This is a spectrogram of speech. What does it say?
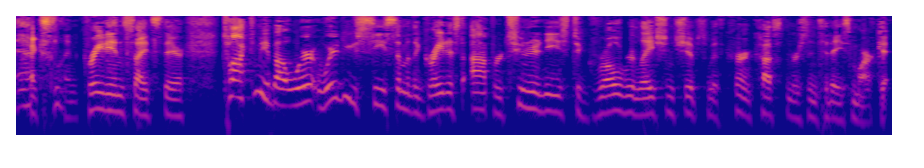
Excellent. Great insights there. Talk to me about where, where do you see some of the greatest opportunities to grow relationships with current customers in today's market?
